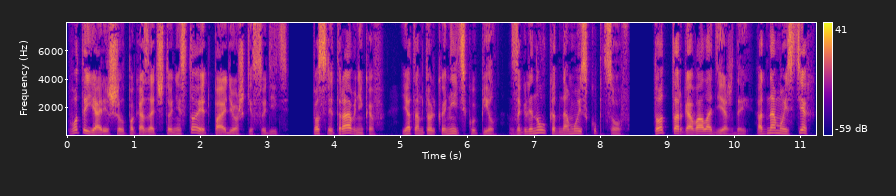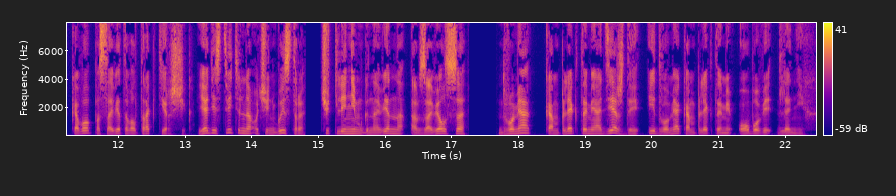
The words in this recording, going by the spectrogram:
Вот и я решил показать, что не стоит по одежке судить. После травников я там только нить купил, заглянул к одному из купцов. Тот торговал одеждой, одному из тех, кого посоветовал трактирщик. Я действительно очень быстро, чуть ли не мгновенно обзавелся двумя комплектами одежды и двумя комплектами обуви для них.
